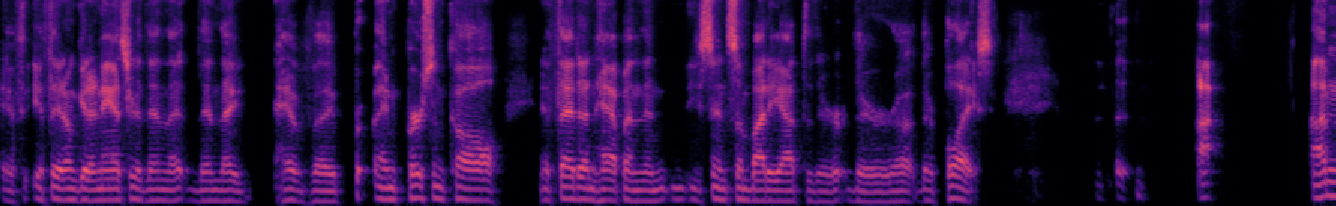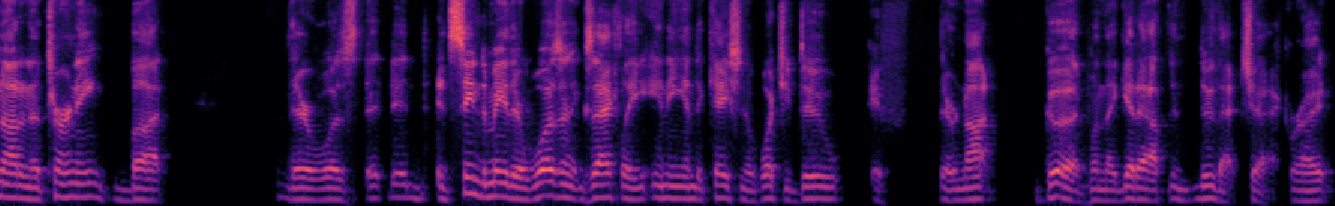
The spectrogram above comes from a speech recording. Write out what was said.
If if they don't get an answer, then that then they have a in-person call. If that doesn't happen, then you send somebody out to their their uh, their place. I I'm not an attorney, but there was it, it, it seemed to me there wasn't exactly any indication of what you do if they're not good when they get out and do that check, right?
